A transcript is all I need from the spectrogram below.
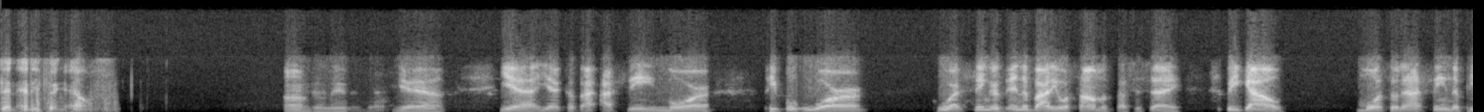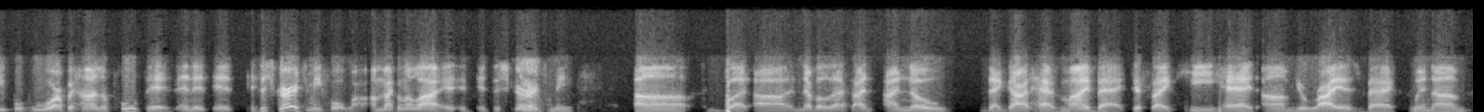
than anything else. Unbelievable. Yeah, yeah, yeah. Because I I seen more people who are who are singers in the body or psalmists, I should say, speak out more so than I've seen the people who are behind the pulpit, and it it, it discouraged me for a while. I'm not gonna lie, it it discouraged yeah. me uh, but uh, nevertheless, I I know that God has my back, just like He had um, Uriah's back when um,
